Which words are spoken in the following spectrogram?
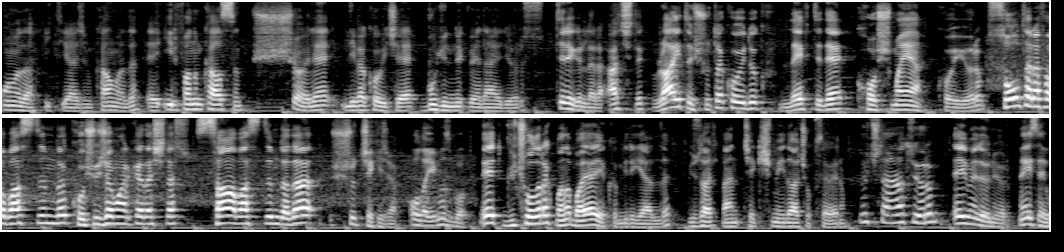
ona da ihtiyacım kalmadı. Ee, İrfan'ım kalsın. Şöyle Livakovic'e bugünlük veda ediyoruz. Trigger'ları açtık. Right'ı şuta koyduk. Left'i de koşmaya koyuyorum. Sol tarafa bastığımda koşacağım arkadaşlar. Sağa bastığımda da şut çekeceğim. Olayımız bu. Evet güç olarak bana baya yakın biri geldi. Güzel. Ben çekişmeyi daha çok severim. 3 tane atıyorum. Evime dönüyorum. Neyse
